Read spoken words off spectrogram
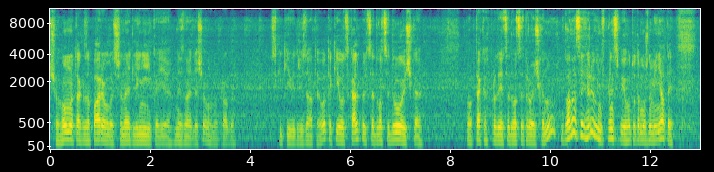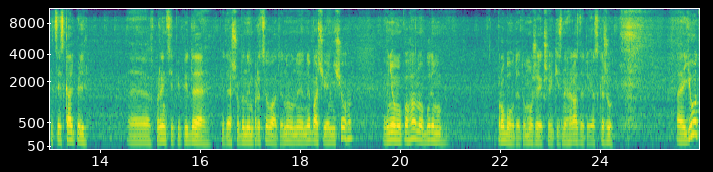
чого ми так запарювалися, що навіть лінійка є. Не знаю для чого, вона, правда. Скільки відрізати. От такий от скальпель, це 22 очка. В аптеках продається 23 Ну, 12 гривень, в принципі, його тут можна міняти. І цей скальпель, е, в принципі, піде, піде, щоб ним працювати. Ну, не, не бачу я нічого. В ньому погано, будемо пробувати. То може, якщо якісь негаразди, то я скажу. Е, Йод,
